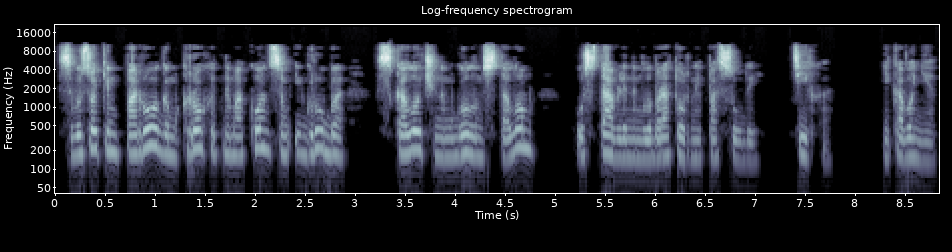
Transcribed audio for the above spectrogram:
с высоким порогом, крохотным оконцем и грубо сколоченным голым столом, уставленным лабораторной посудой. Тихо, никого нет.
